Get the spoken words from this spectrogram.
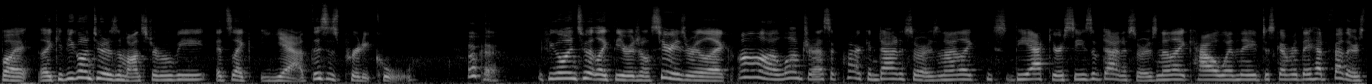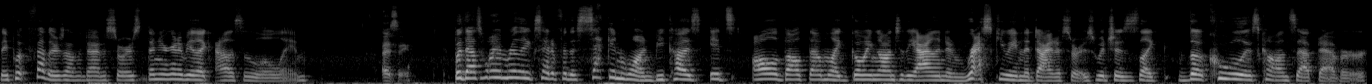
but like if you go into it as a monster movie, it's like, yeah, this is pretty cool. Okay. If you go into it like the original series, where you're like, oh, I love Jurassic Park and dinosaurs, and I like the, the accuracies of dinosaurs, and I like how when they discovered they had feathers, they put feathers on the dinosaurs, then you're gonna be like, oh, this is a little lame. I see. But that's why I'm really excited for the second one because it's all about them like going onto the island and rescuing the dinosaurs, which is like the coolest concept ever.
